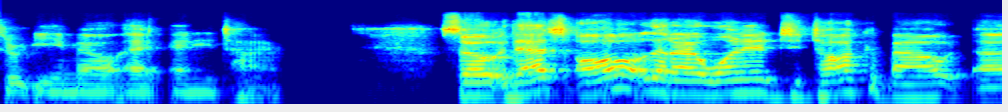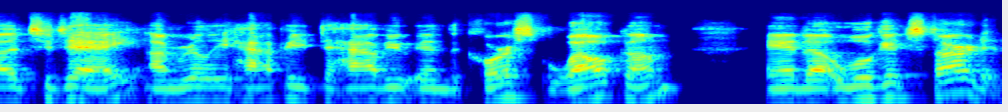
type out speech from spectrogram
through email at any time. So that's all that I wanted to talk about uh, today. I'm really happy to have you in the course. Welcome, and uh, we'll get started.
